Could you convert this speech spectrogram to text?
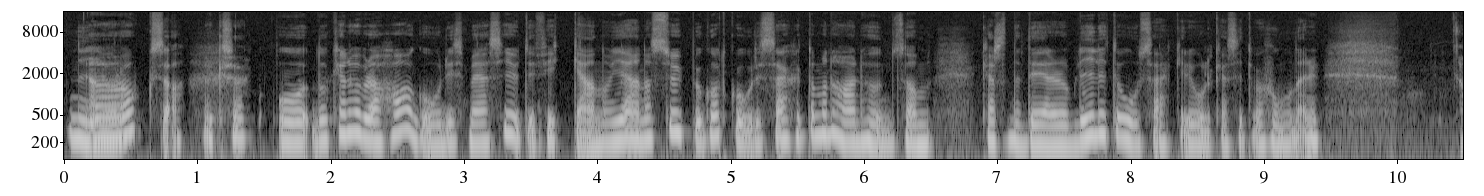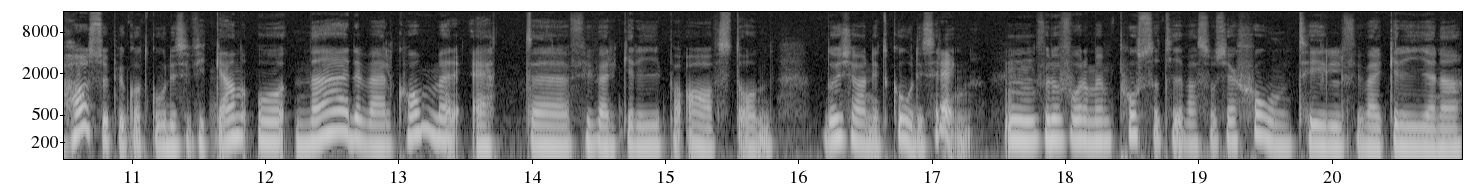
nyår ja, också. Exakt. Och då kan det vara bra att ha godis med sig ut i fickan och gärna supergott godis. Särskilt om man har en hund som kanske tenderar att bli lite osäker i olika situationer. Ha supergott godis i fickan och när det väl kommer ett uh, fyrverkeri på avstånd då kör ni ett godisregn. Mm. För då får de en positiv association till fyrverkerierna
